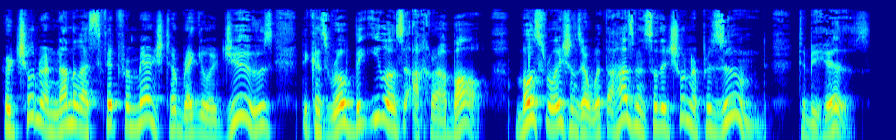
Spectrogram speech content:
Her children are nonetheless fit for marriage to regular Jews because rov be'ilos achra. Most relations are with the husband, so the children are presumed to be his.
